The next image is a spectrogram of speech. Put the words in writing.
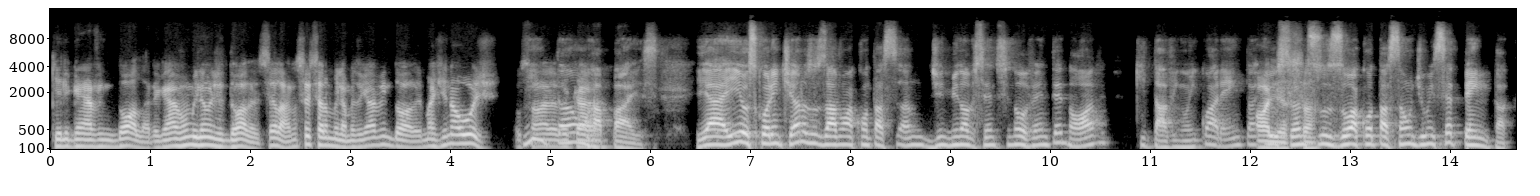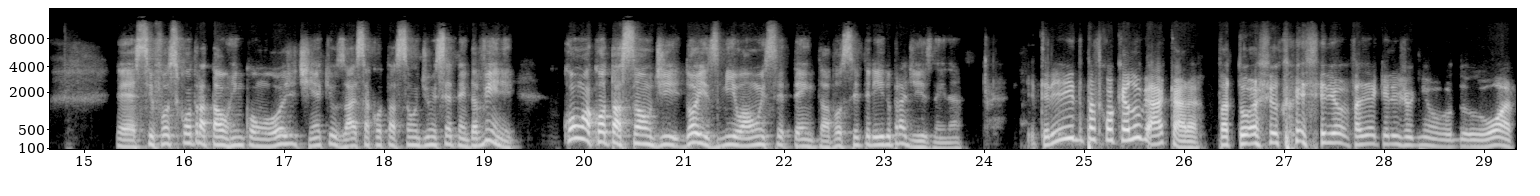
que ele ganhava em dólar. Ele ganhava um milhão de dólares, sei lá, não sei se era um milhão, mas ele ganhava em dólar. Imagina hoje o salário Então, do cara. rapaz. E aí os corintianos usavam a cotação de 1999, que estava em 1,40, e o Santos só. usou a cotação de 1,70. É, se fosse contratar o Rincon hoje, tinha que usar essa cotação de 1,70. Vini, com a cotação de 2 mil a 1,70, você teria ido para Disney, né? Eu teria ido para qualquer lugar, cara. Pra to... Eu conheceria fazer aquele joguinho do War.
